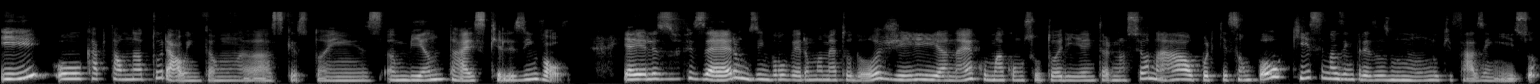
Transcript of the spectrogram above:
e o capital natural, então as questões ambientais que eles envolvem. E aí eles fizeram, desenvolveram uma metodologia, né, com uma consultoria internacional, porque são pouquíssimas empresas no mundo que fazem isso,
